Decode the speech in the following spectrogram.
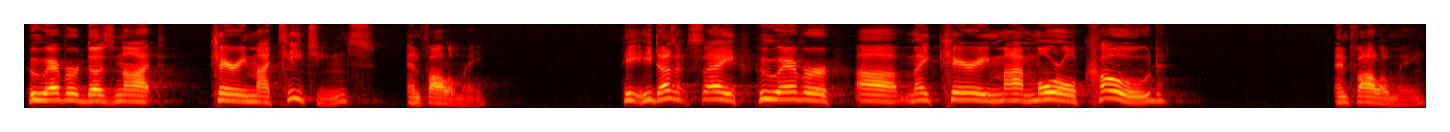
Whoever does not carry my teachings and follow me He, he doesn't say, whoever uh, may carry my moral code and follow me,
